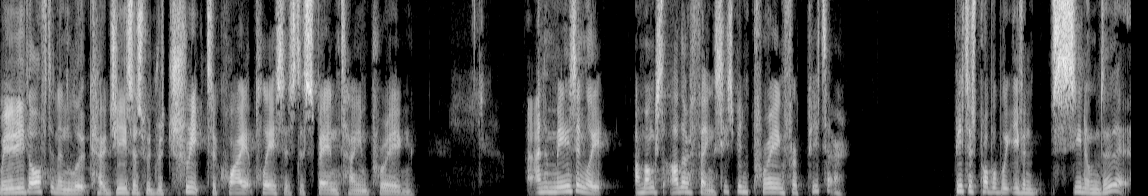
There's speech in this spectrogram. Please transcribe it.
We read often in Luke how Jesus would retreat to quiet places to spend time praying. And amazingly, amongst other things, he's been praying for Peter. Peter's probably even seen him do it.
